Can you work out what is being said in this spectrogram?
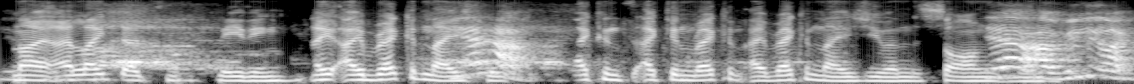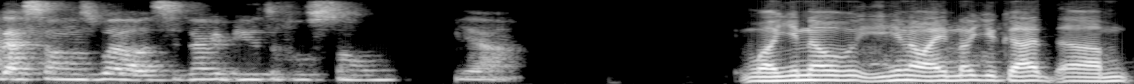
Yeah. No, I, like that song, fading. I I recognize it. Yeah. I can I can recognize I recognize you in the song. Yeah, I really like that song as well. It's a very beautiful song. Yeah. Well, you know, you know, I know you got um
